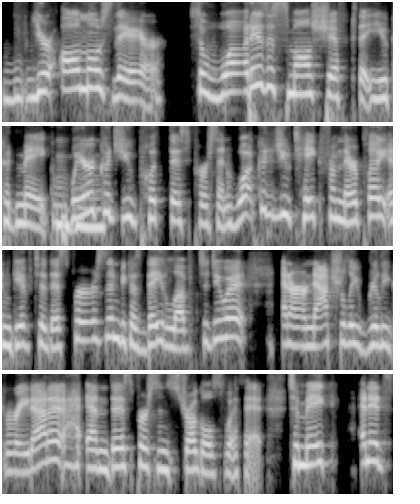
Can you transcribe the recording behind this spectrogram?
you're almost there. So, what is a small shift that you could make? Mm-hmm. Where could you put this person? What could you take from their plate and give to this person because they love to do it and are naturally really great at it? And this person struggles with it to make, and it's,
